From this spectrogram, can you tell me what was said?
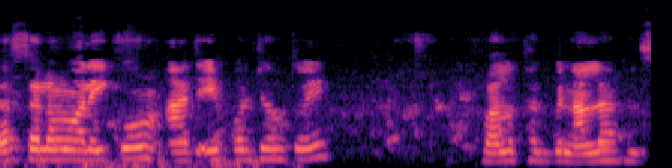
আসসালামু আলাইকুম। আজ এ পর্যন্তই। ভালো থাকবেন। আল্লাহ হাফিজ।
